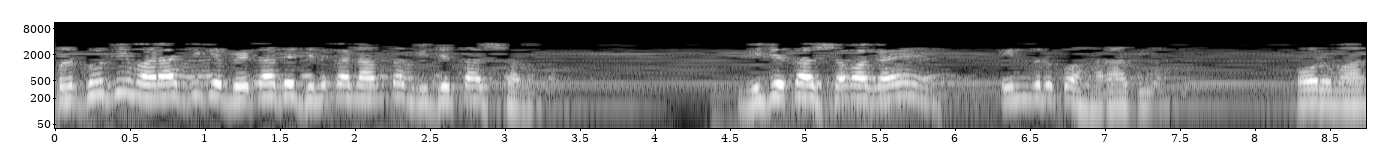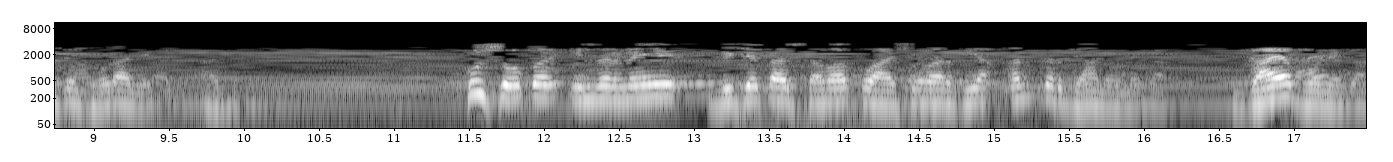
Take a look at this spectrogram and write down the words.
प्रतुजी महाराज जी के बेटा थे, जिनका नाम था विजेता शव। विजेता शव गए, इंद्र को हरा दिया और वहाँ से घोड़ा लेकर खुश होकर इंद्र ने विजेता शवा को आशीर्वाद दिया अंतर ध्यान होने का, गायब होने का।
